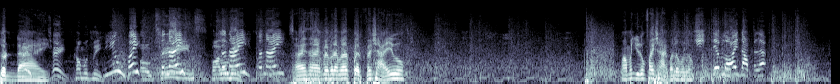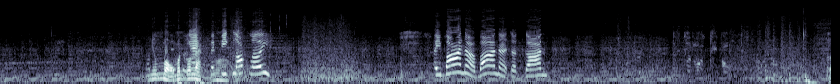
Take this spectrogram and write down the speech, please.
จนได้ Hey, Chains, come with me. นิวเฮ้ย Oh, สไน Chains, ส follow ไน me. สไนใช่ใช่ไม่เป็นไรมันเปิดไฟฉายอยู่ มา มันอยู่ตรงไฟฉายมาเร็วมาเร็วนี่เรียบร้อยดับไปแล้วนิวบอกมันก็แหลกไปปิกล็อกเลย ไอ้บ้านอะ บ้านอะ จัดการ เอ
